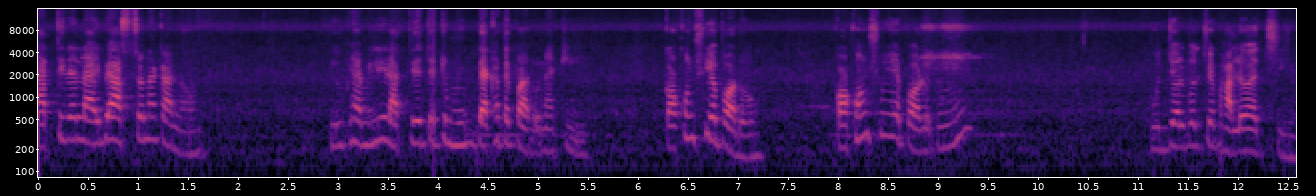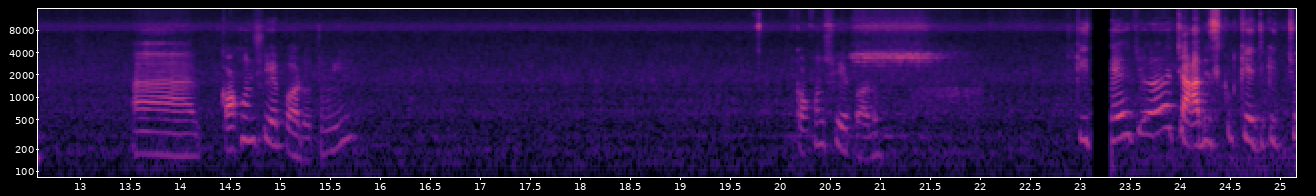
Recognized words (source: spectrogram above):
রাত্রিরে লাইভে আসছো না কেন? ইউ ফ্যামিলি রাত্রিরে তো একটু মুখ দেখাতে পারো নাকি? কখন শুয়ে পড়ো? কখন শুয়ে পড়ো তুমি? উজ্জ্বল বলছে, ভালো আছি। কখন শুয়ে পড়ো তুমি? কখন শুয়ে পড়ো? চা বিস্কুট খেয়েছি, কিচ্ছু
